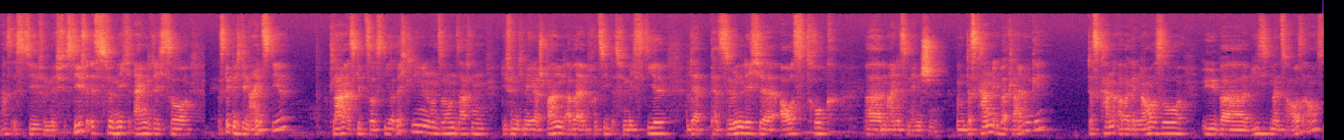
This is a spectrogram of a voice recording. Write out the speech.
Was ist Stil für mich? Stil ist für mich eigentlich so, es gibt nicht den einen Stil. Klar, es gibt so Stilrichtlinien und so und Sachen, die finde ich mega spannend, aber im Prinzip ist für mich Stil der persönliche Ausdruck ähm, eines Menschen. Und das kann über Kleidung gehen, das kann aber genauso über, wie sieht mein Zuhause aus.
